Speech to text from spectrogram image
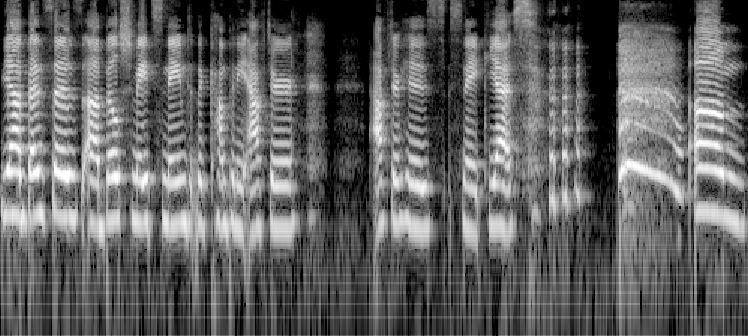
yeah, Ben says uh, Bill Schmates named the company after after his snake. Yes. um,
